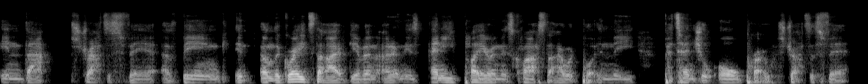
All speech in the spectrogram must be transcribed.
in that stratosphere of being in, on the grades that I've given. I don't think there's any player in this class that I would put in the potential all pro stratosphere.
